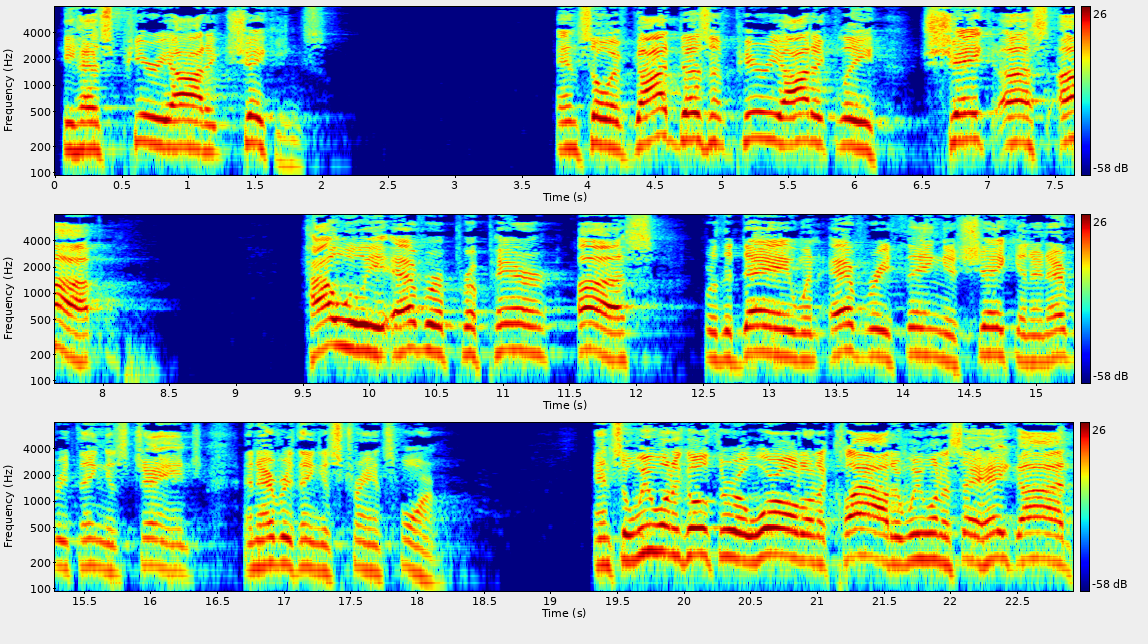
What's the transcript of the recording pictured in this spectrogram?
He has periodic shakings. And so if God doesn't periodically shake us up, how will He ever prepare us for the day when everything is shaken and everything is changed and everything is transformed. And so we want to go through a world on a cloud and we want to say, hey God,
